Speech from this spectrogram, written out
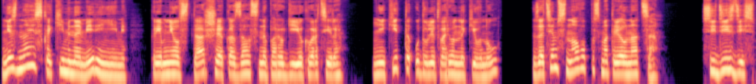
не зная, с какими намерениями Кремнев-старший оказался на пороге ее квартиры. Никита удовлетворенно кивнул, затем снова посмотрел на отца. «Сиди здесь»,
